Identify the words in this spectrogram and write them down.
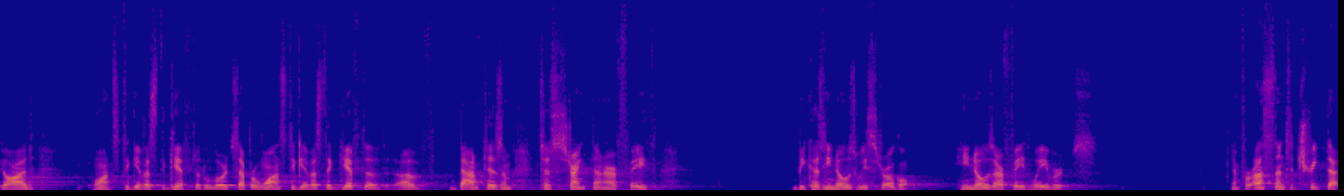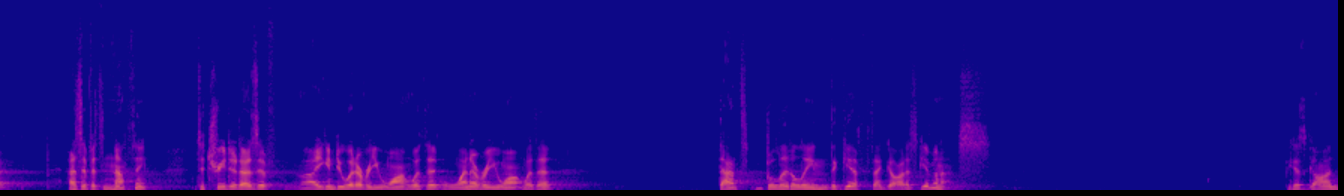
God wants to give us the gift of the Lord's Supper, wants to give us the gift of, of baptism to strengthen our faith because he knows we struggle. He knows our faith wavers. And for us then to treat that as if it's nothing, to treat it as if well, you can do whatever you want with it, whenever you want with it, that's belittling the gift that God has given us. Because God,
